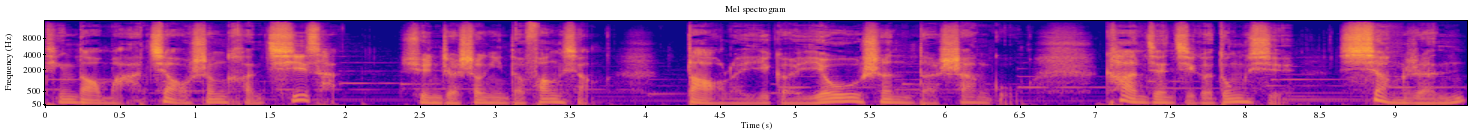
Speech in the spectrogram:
听到马叫声很凄惨，循着声音的方向。到了一个幽深的山谷，看见几个东西，像人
